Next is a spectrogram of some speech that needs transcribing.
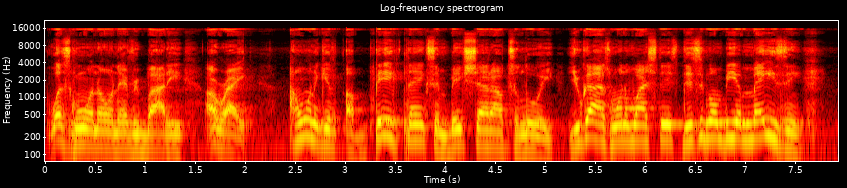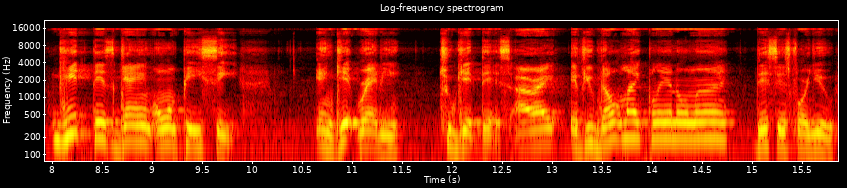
What's going on, everybody? All right. I want to give a big thanks and big shout out to Looyh. You guys want to watch this? This is going to be amazing. Get this game on PC and get ready to get this. All right. If you don't like playing online, this is for you.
